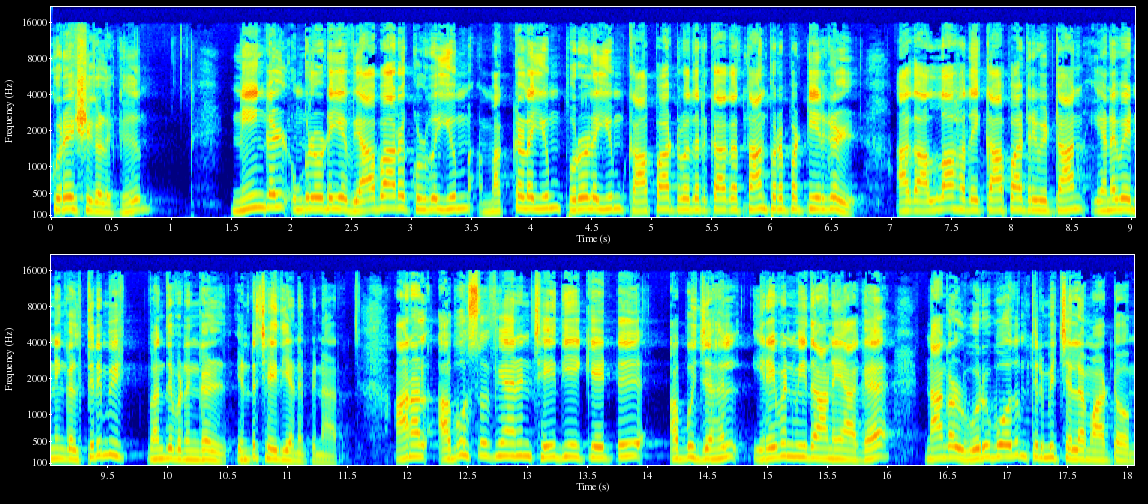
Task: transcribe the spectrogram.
குறைஷிகளுக்கு நீங்கள் உங்களுடைய வியாபார குழுவையும் மக்களையும் பொருளையும் காப்பாற்றுவதற்காகத்தான் புறப்பட்டீர்கள். ஆக அல்லாஹ் அதை காப்பாற்றிவிட்டான். எனவே நீங்கள் திரும்பி வந்துவிடுங்கள் என்று செய்தி அனுப்பினார். ஆனால் அபு சுஃபியானின் செய்தியை கேட்டு அபு ஜஹல் இறைவன் மீதானையாக நாங்கள் ஒருபோதும் திரும்பிச் செல்ல மாட்டோம்.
